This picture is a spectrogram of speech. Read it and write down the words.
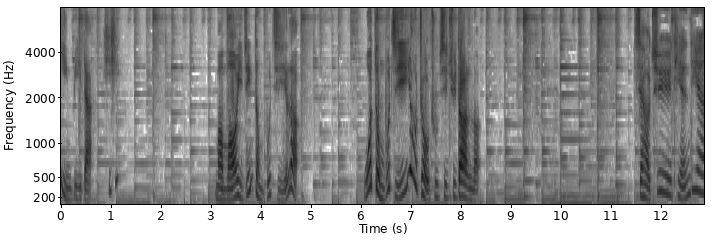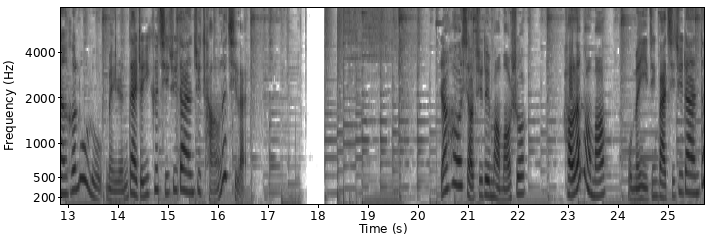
隐蔽的。”嘿嘿，毛毛已经等不及了。我等不及要找出奇趣蛋了。小趣、甜甜和露露每人带着一颗奇趣蛋去藏了起来。然后小趣对毛毛说：“好了，毛毛，我们已经把奇趣蛋都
